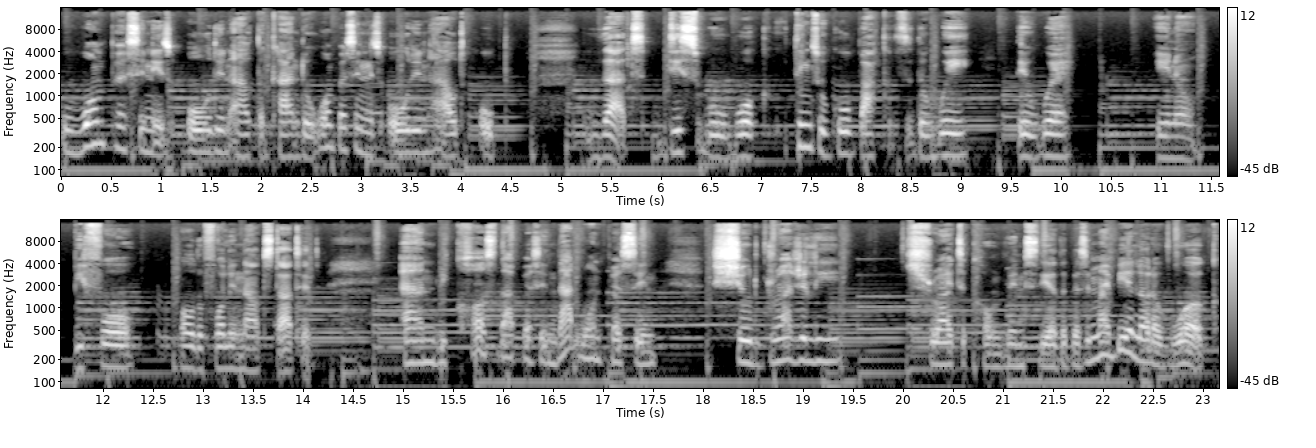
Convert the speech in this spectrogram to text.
one person is holding out the candle one person is holding out hope that this will work things will go back to the way they were you know before all the falling out started and because that person that one person should gradually try to convince the other person. It might be a lot of work,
